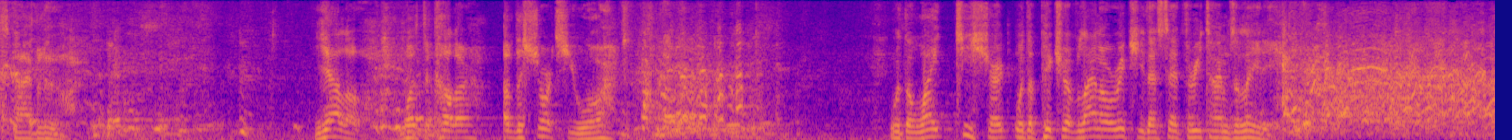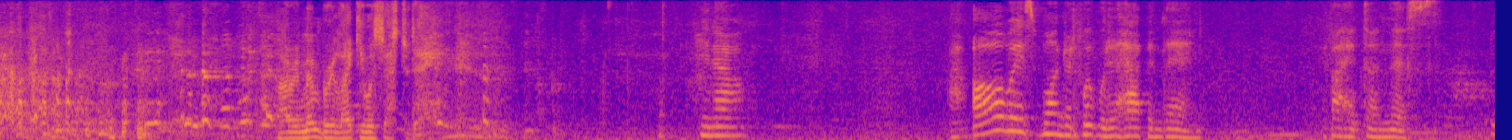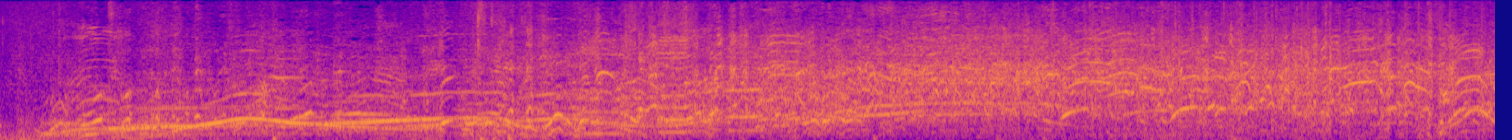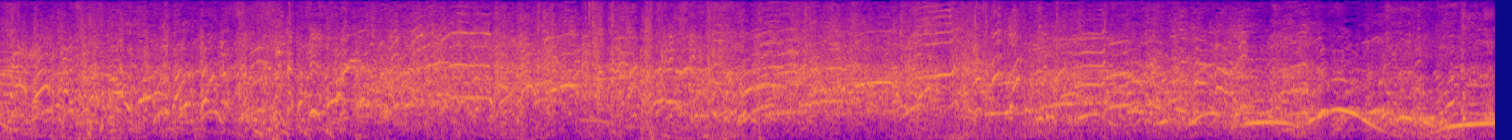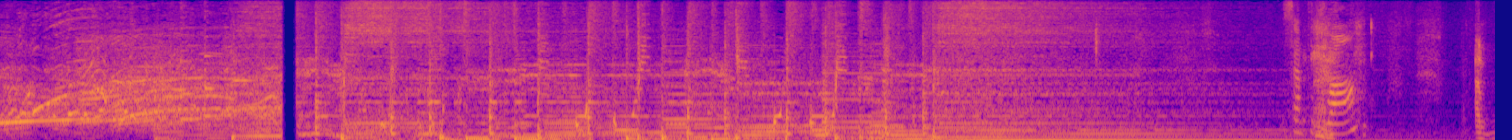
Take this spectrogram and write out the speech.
Sky blue. Yellow was the color of the shorts you wore. with a white t-shirt with a picture of Lionel Richie that said three times a lady. I remember it like it was yesterday. You know, I always wondered what would have happened then if I had done this. Oh, my God.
